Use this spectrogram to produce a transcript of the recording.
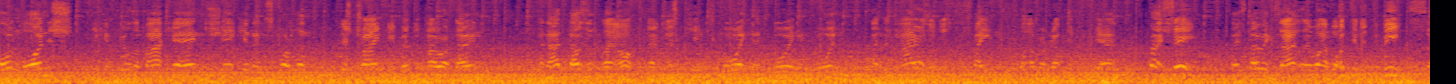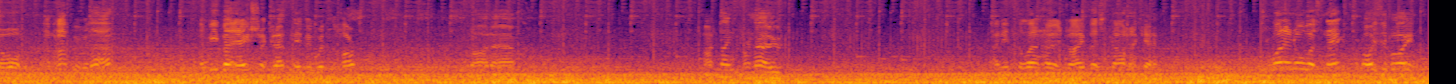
On launch, you can feel the back end shaking and swirling, just trying to put the power down. And that doesn't let up, it just keeps going and going and going. And the tyres are just fighting whatever grip they can get. But I say, it's now exactly what I wanted it to be, so I'm happy with that. A wee bit extra grip maybe wouldn't hurt. But um, I think for now, I need to learn how to drive this car again. You want to know what's next for Boy,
